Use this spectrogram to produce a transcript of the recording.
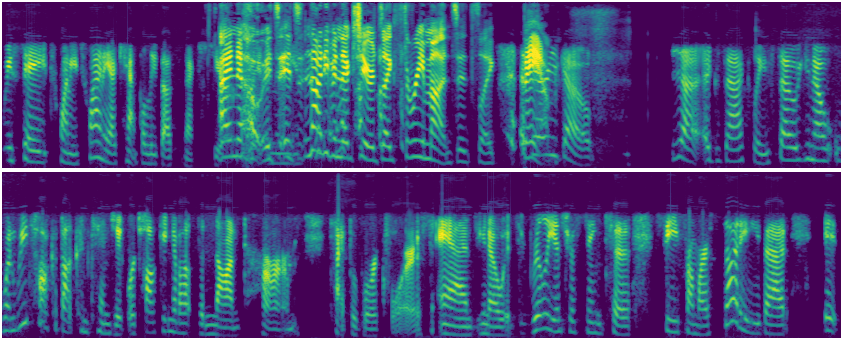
we say 2020, I can't believe that's next year. I know. Right? It's it's not even next year. It's like 3 months. It's like bam. There you go. Yeah, exactly. So, you know, when we talk about contingent, we're talking about the non-perm type of workforce. And, you know, it's really interesting to see from our study that it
